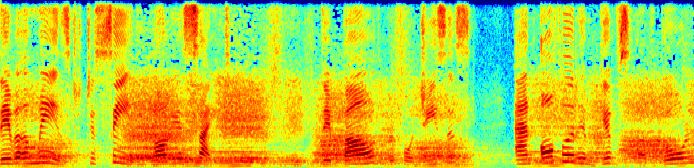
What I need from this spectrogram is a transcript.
They were amazed to see the glorious sight. They bowed before Jesus and offered him gifts of gold,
